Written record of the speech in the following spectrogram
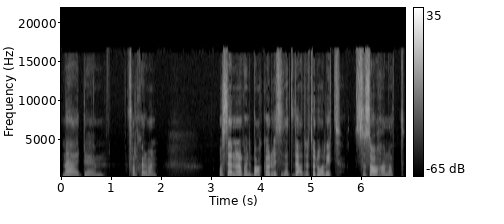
med eh, fallskärmen. Och sen när de kom tillbaka och det visade sig att vädret var dåligt så sa han att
